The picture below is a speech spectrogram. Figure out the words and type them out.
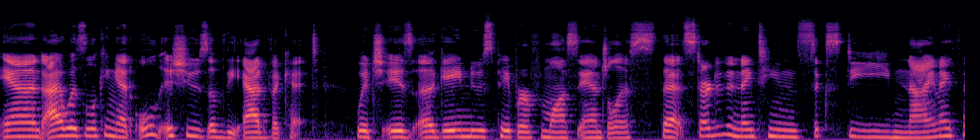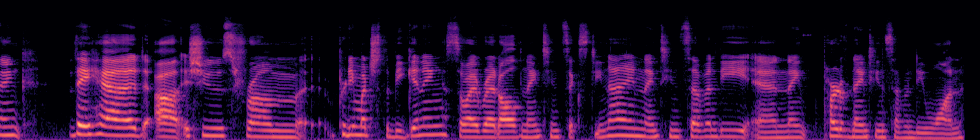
And I was looking at old issues of The Advocate, which is a gay newspaper from Los Angeles that started in 1969, I think. They had uh, issues from pretty much the beginning, so I read all of 1969, 1970, and ni- part of 1971.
